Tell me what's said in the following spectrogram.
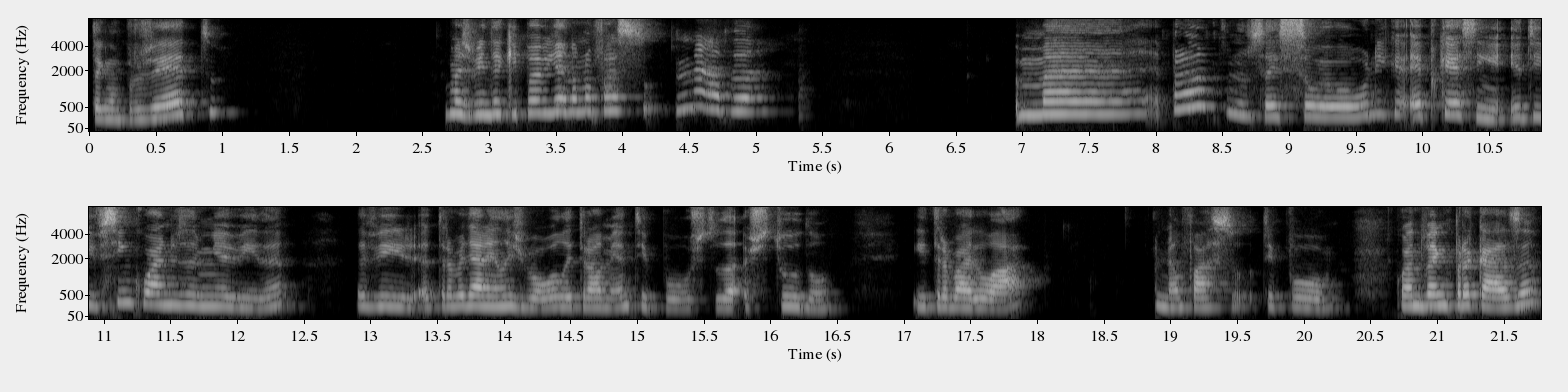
tenho um projeto, mas vindo aqui para Viana não faço nada. Mas pronto, não sei se sou eu a única. É porque é assim, eu tive 5 anos da minha vida a vir a trabalhar em Lisboa, literalmente, tipo, estuda, estudo e trabalho lá. Não faço, tipo, quando venho para casa,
